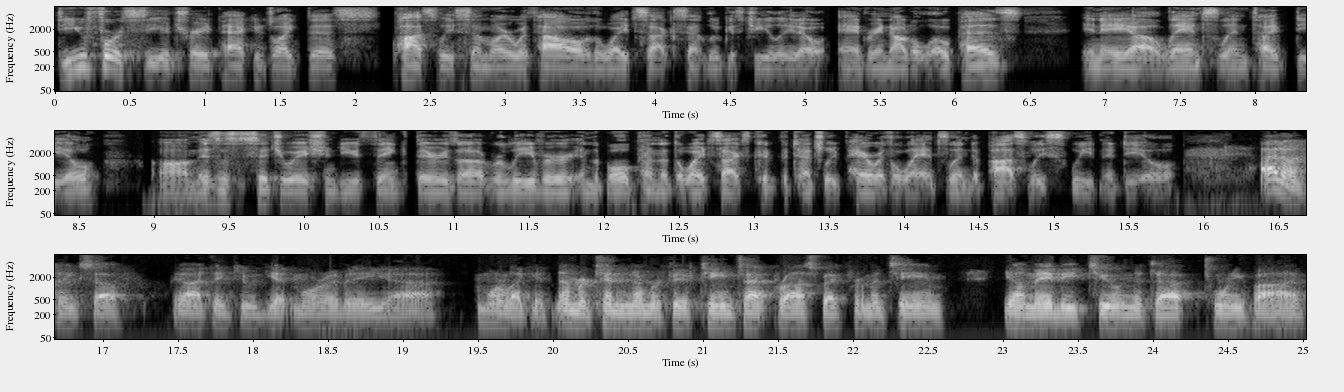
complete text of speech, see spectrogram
Do you foresee a trade package like this, possibly similar with how the White Sox sent Lucas Giolito and Reynaldo Lopez in a uh, Lance Lynn type deal? Um, is this a situation? Do you think there's a reliever in the bullpen that the White Sox could potentially pair with a Lance Lynn to possibly sweeten a deal? I don't think so. You know, I think you would get more of a uh, more like a number ten, number fifteen type prospect from a team. You know, maybe two in the top twenty-five.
